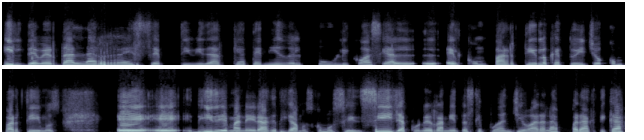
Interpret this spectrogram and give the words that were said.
y de verdad la receptividad que ha tenido el público hacia el, el compartir lo que tú y yo compartimos eh, eh, y de manera, digamos, como sencilla, con herramientas que puedan llevar a la práctica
